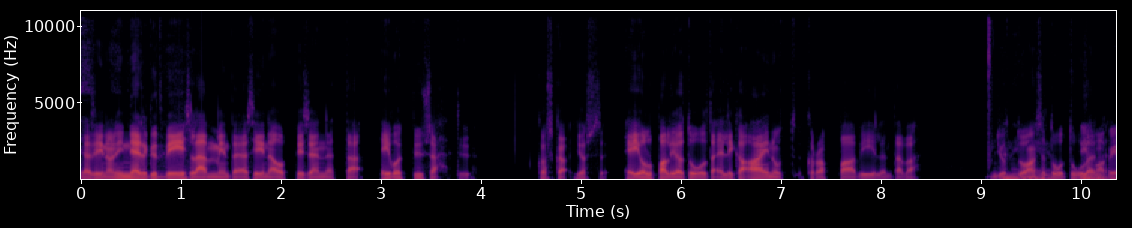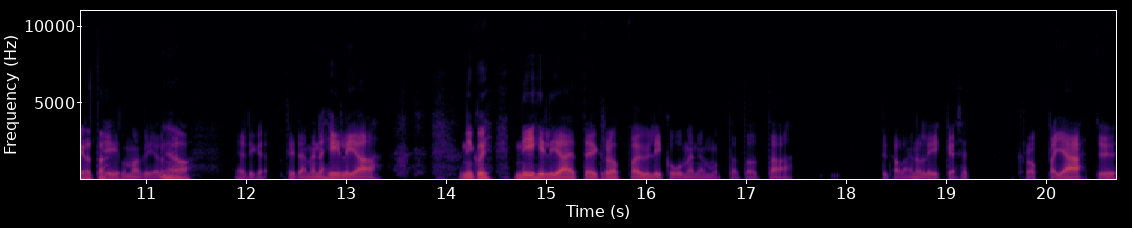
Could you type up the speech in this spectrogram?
Ja siinä on niin 45 lämmintä ja siinä oppi sen, että ei voi pysähtyä, koska jos ei ollut paljon tuulta, eli ainut kroppaa viilentävä juttu niin, on se tu- tuulen ilmavirta. ilmavirta. Joo. Eli pitää mennä hiljaa, niin, kuin, niin hiljaa, ettei kroppa ylikuumene, mutta tota, pitää olla aina liikkeessä, että kroppa jäähtyy.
